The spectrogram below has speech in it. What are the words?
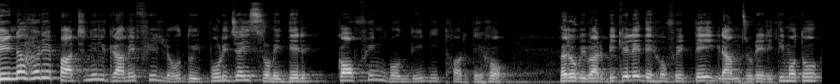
কীর্ণাহারে পাটনীল গ্রামে ফিরল দুই পরিযায়ী শ্রমিকদের কফিন বন্দি নিথর দেহ। রবিবার বিকেলে দেহ ফিরতেই গ্রাম জুড়ে রীতিমতো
